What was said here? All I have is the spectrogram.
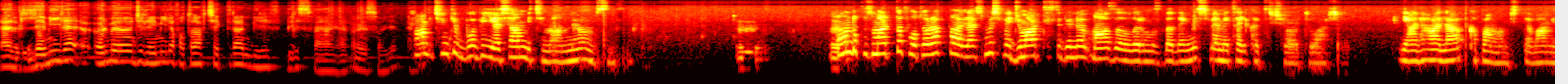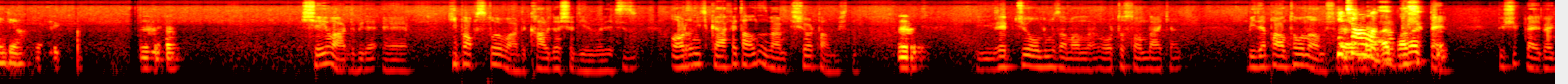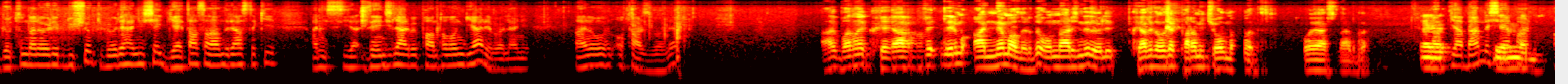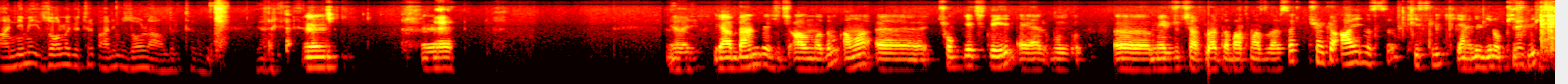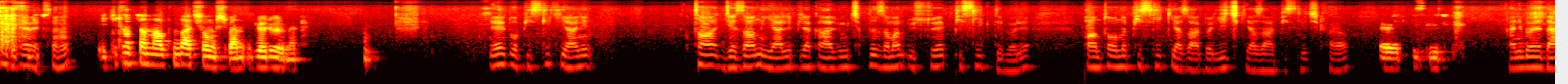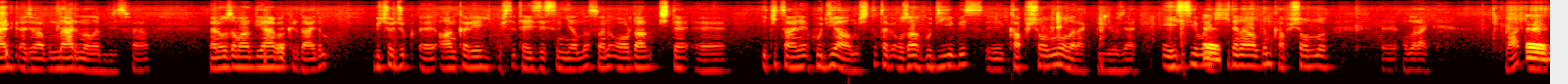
yani Lemmy ile ölmeden önce Lemmy ile fotoğraf çektiren biri, birisi falan yani öyle söyleyeyim. Abi çünkü bu bir yaşam biçimi anlıyor musun? Evet. Evet. 19 Mart'ta fotoğraf paylaşmış ve cumartesi günü mağazalarımızda demiş ve Metallica tişörtü var. Yani hala kapanmamış, devam ediyor. Evet. Şey vardı bir de e, Hip Hop Store vardı Kargaşa diye böyle. Siz oradan hiç kıyafet aldınız mı? Ben bir tişört almıştım. Evet. Bir Rapçi olduğum zamanlar orta sondayken. Bir de pantolon almıştım. Hiç almadım. Abi bana Düşük bel. Düşük bel. Böyle götünden öyle bir düşüyor ki böyle hani şey GTA San Andreas'taki hani siyah, zenciler bir pantolon giyer ya böyle hani aynı o, o tarz böyle. Abi bana kıyafetlerimi annem alırdı. Onun haricinde de öyle kıyafet alacak param hiç olmadı. O yaşlarda. Evet. Ya ben de şey yapardım. Annemi zorla götürüp annemi zorla aldırtırdım. Yani Evet. Evet. Evet. Yani Ya ben de hiç almadım ama e, çok geç değil eğer bu e, mevcut şartlarda batmazlarsa. Çünkü aynısı pislik yani bildiğin o evet, pislik pislik, evet. Hı. e, kitapçanın altında açılmış ben görüyorum hep. Evet o pislik yani ta Ceza'nın yerli plaka albümü çıktığı zaman üstüne pislikti böyle. Pantolonla pislik yazar böyle liçk yazar pislik falan. Evet pislik. Hani böyle derdik acaba bunu nereden alabiliriz falan. Ben o zaman Diyarbakır'daydım. Bir çocuk e, Ankara'ya gitmişti teyzesinin yanına. Sonra oradan işte e, iki tane hoodie almıştı. Tabii o zaman hoodie'yi biz e, kapşonlu olarak biliyoruz. Yani ACY2'den aldığım kapşonlu e, olarak var. Evet.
